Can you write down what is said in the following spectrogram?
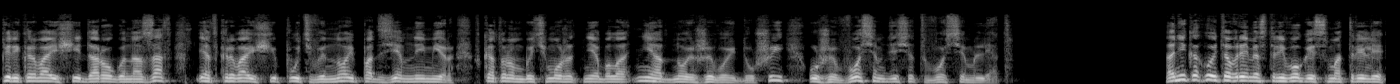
перекрывающей дорогу назад и открывающей путь в иной подземный мир, в котором, быть может, не было ни одной живой души уже 88 лет. Они какое-то время с тревогой смотрели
